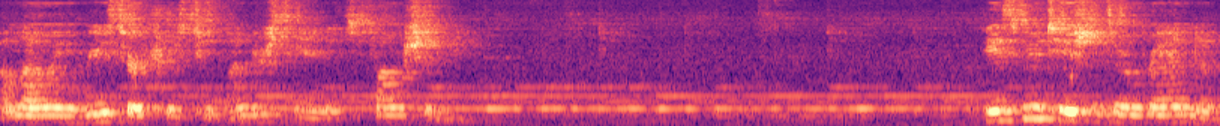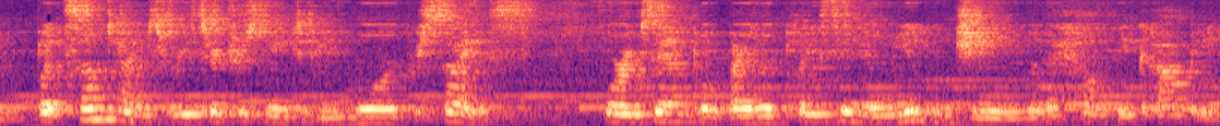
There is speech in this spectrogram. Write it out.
allowing researchers to understand its function. These mutations are random, but sometimes researchers need to be more precise, for example by replacing a mutant gene with a healthy copy.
